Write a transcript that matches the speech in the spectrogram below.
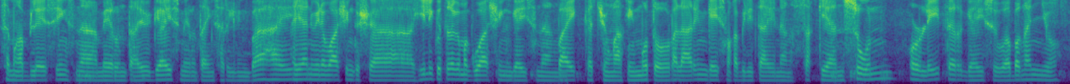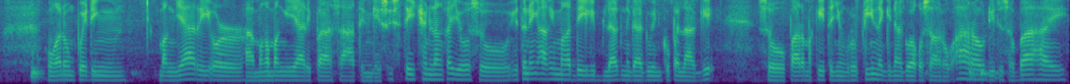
sa mga blessings na meron tayo guys. Meron tayong sariling bahay. Ayan, winawashing ko siya. Ah, hilig ko talaga mag-washing guys ng bike at yung aking motor. Pala rin guys, makabili tayo ng sasakyan soon or later guys. So abangan nyo kung anong pwedeng mangyari or ah, mga mangyayari pa sa atin guys. So stay tuned lang kayo. So ito na yung aking mga daily vlog na gagawin ko palagi. So para makita yung routine na ginagawa ko sa araw-araw dito sa bahay.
